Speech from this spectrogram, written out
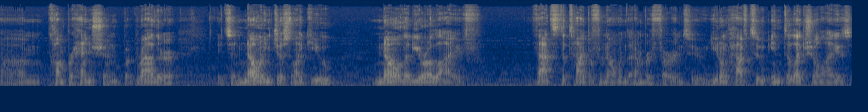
um, comprehension, but rather it's a knowing just like you know that you're alive that's the type of knowing that I'm referring to. You don't have to intellectualize,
